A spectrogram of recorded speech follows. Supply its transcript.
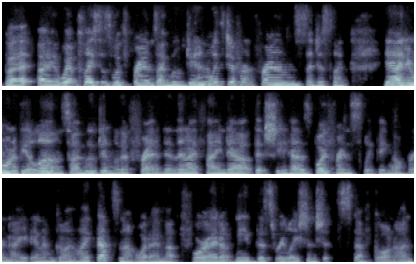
but I went places with friends. I moved in with different friends. I just like, yeah, I didn't want to be alone. So I moved in with a friend. And then I find out that she has boyfriends sleeping overnight. And I'm going like, that's not what I'm up for. I don't need this relationship stuff going on.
